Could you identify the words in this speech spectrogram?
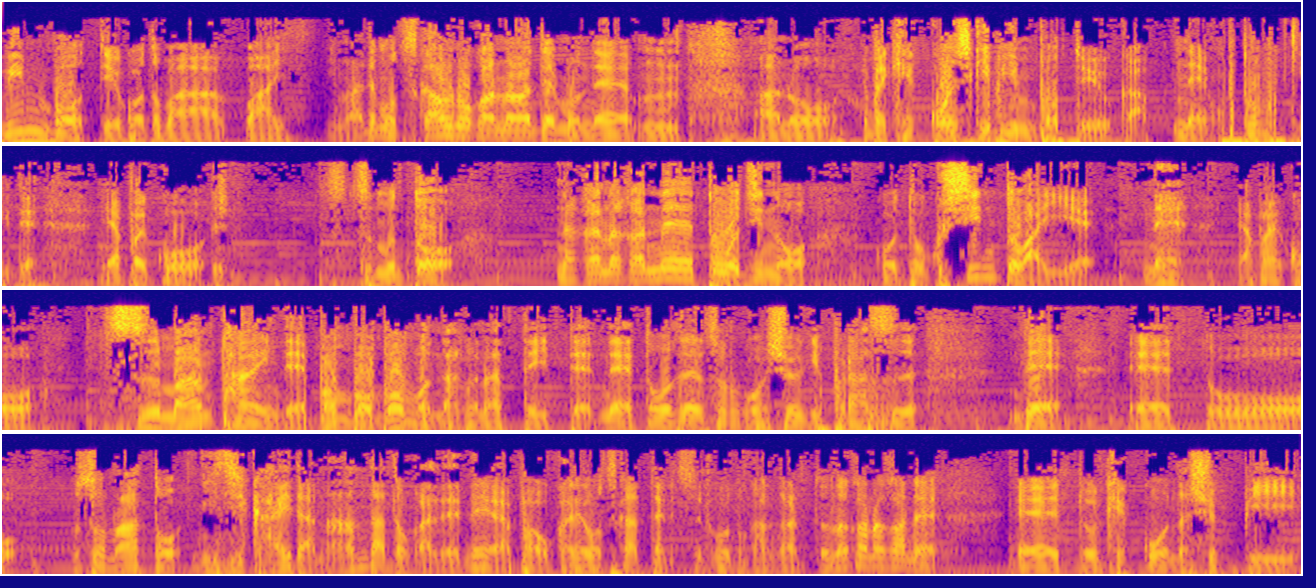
貧乏っていう言葉は今でも使うのかなでもね、うん、あの、やっぱり結婚式貧乏というか、ね、寿で、やっぱりこう、包むと、なかなかね、当時の、こう、独身とはいえ、ね、やっぱりこう、数万単位でボンボンボンボンなくなっていって、ね、当然そのご祝儀プラスで、えーっと、その後、二次会だなんだとかでね、やっぱお金を使ったりすることを考えると、なかなかね、えーと、結構な出費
